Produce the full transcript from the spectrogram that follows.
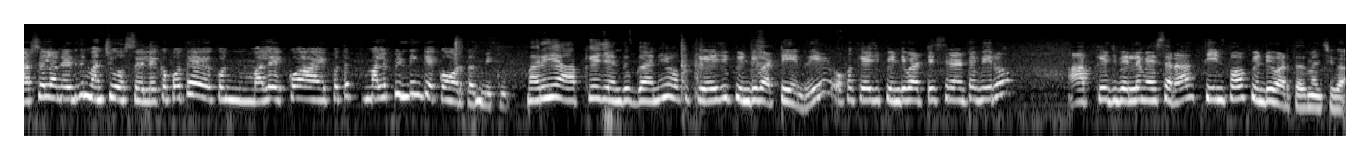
అరిసెలు అనేది మంచిగా వస్తాయి. లేకపోతే కొంచెం మళ్ళీ ఎక్కువ అయిపోతే మళ్ళీ పిండి ఎక్కువ పడుతుంది మీకు. మరి హాఫ్ కేజీ ఎందుకు కానీ ఒక కేజీ పిండి పట్టిండ్రి. ఒక కేజీ పిండి పట్టిస్తారంటే మీరు హాఫ్ కేజీ బెల్లం వేస్తారా? తీన్ పావు పిండి పడుతుంది మంచిగా.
